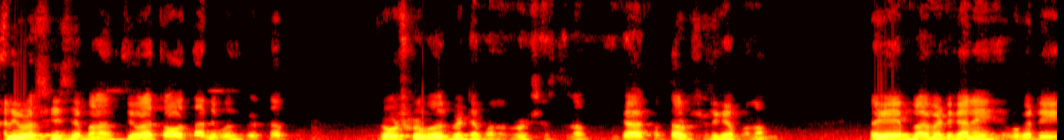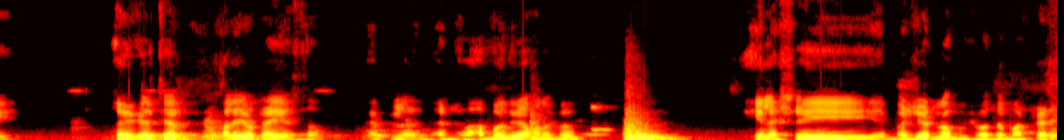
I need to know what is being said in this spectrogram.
అని కూడా సీసీ మన తీవ్ర తర్వాత అన్ని మొదలు పెడతాం రోడ్స్ కూడా మొదలు పెట్టాం మనం రోడ్స్ చేస్తున్నాం. ఇంకా కొత్త రోడ్స్ అడిగాం మనం. అలాగే ఎంప్లాయ్మెంట్ కానీ ఒకటి అగ్రికల్చర్ కాలేజ్ ట్రై చేస్తాం. అబ్బుద్దిగా మనకు. ఎలక్షన్ ఈ బడ్జెట్లో ముఖ్యమంత్రి మాట్లాడి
